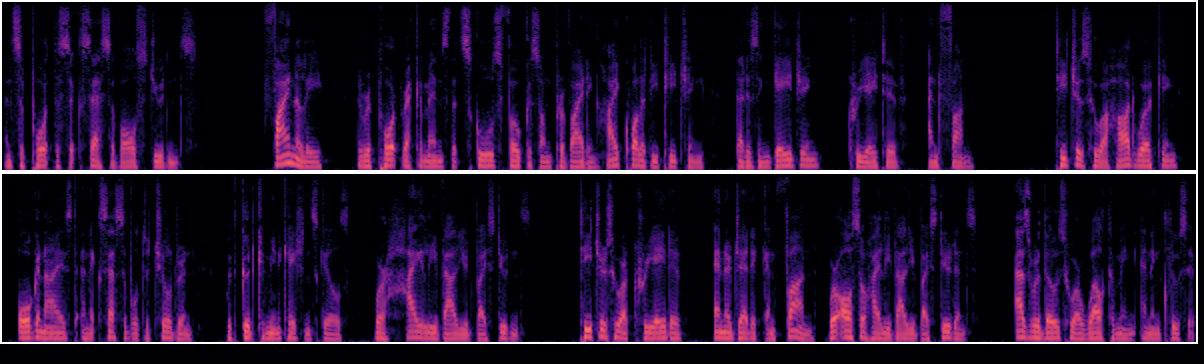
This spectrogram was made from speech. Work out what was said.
and support the success of all students. Finally, the report recommends that schools focus on providing high quality teaching that is engaging, creative, and fun. Teachers who are hardworking, organized, and accessible to children with good communication skills were highly valued by students. Teachers who are creative, energetic, and fun were also highly valued by students, as were those who are welcoming and inclusive.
